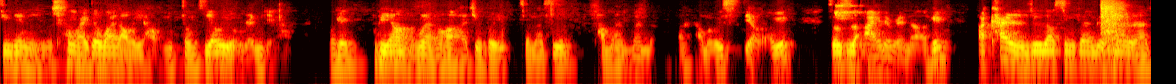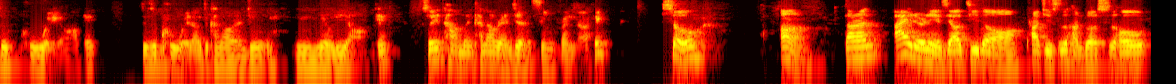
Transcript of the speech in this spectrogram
今天你送来一个外劳也好，你总之要有人给他。OK，不一样，不然的话，他就会真的是他们很闷的啊，他们会死掉。OK，这是爱的人啊。OK，他看人就是要兴奋，没有看到人他就枯萎哦。OK，就是枯萎了，就看到人就嗯没有力哦。OK，所以他们看到人就很兴奋的。OK，so，嗯。当然，爱的人也是要记得哦。他其实很多时候，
